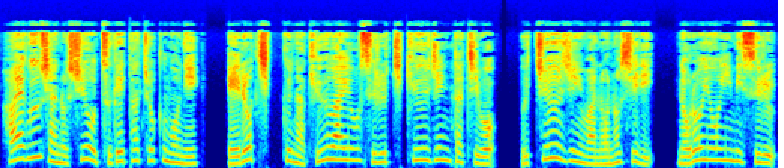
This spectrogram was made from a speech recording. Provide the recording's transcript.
配偶者の死を告げた直後に、エロチックな求愛をする地球人たちを宇宙人は罵り、呪いを意味する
